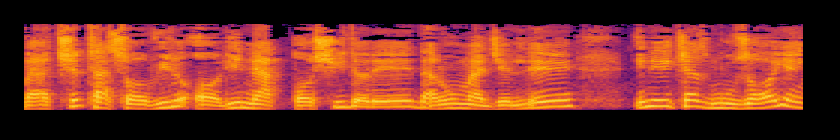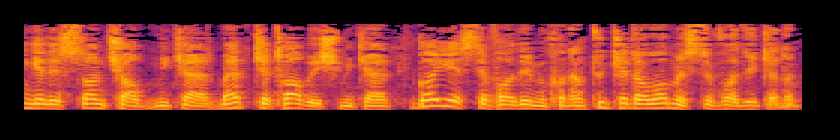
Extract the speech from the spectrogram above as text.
و چه تصاویر عالی نقاشی داره در اون مجله. این یکی از موزه های انگلستان چاپ می‌کرد بعد کتابش می‌کرد. گاهی استفاده می‌کنم تو کتابام استفاده کردم.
